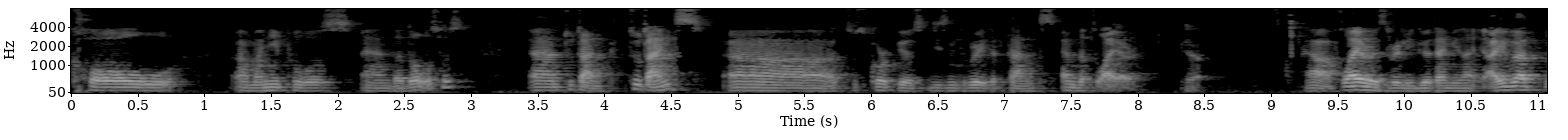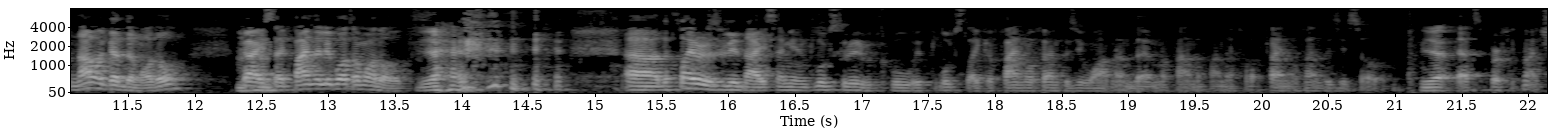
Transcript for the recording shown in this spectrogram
Cawl, uh, Manipulus, and Adolosus and two tank, two tanks, uh, two Skorpius disintegrator tanks, and the flyer. Uh, flyer is really good. I mean, I, I got now I got the model, guys. I finally bought a model. Yeah. uh, the flyer is really nice. I mean, it looks really cool. It looks like a Final Fantasy one, and I'm a fan of Final, Final Fantasy, so Yeah. that's a perfect match.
